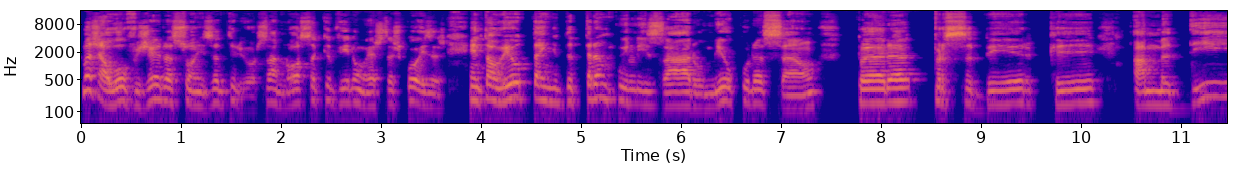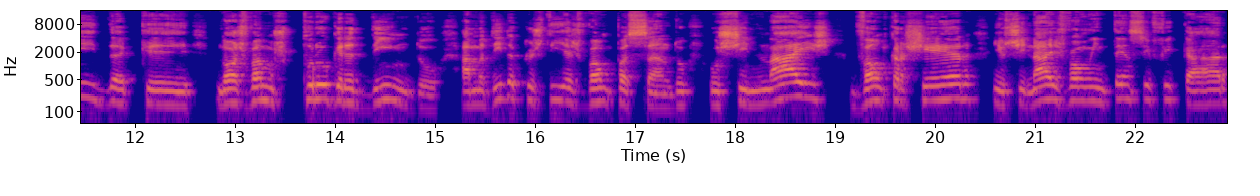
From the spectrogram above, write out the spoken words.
mas já houve gerações anteriores à nossa que viram estas coisas. Então eu tenho de tranquilizar o meu coração para perceber que, à medida que nós vamos progredindo, à medida que os dias vão passando, os sinais vão crescer e os sinais vão intensificar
